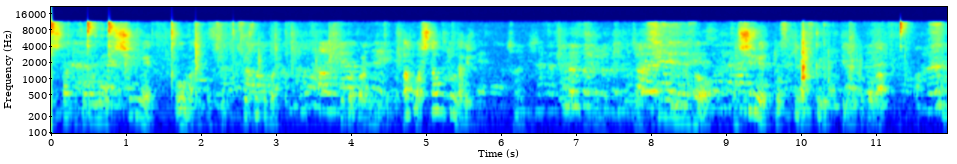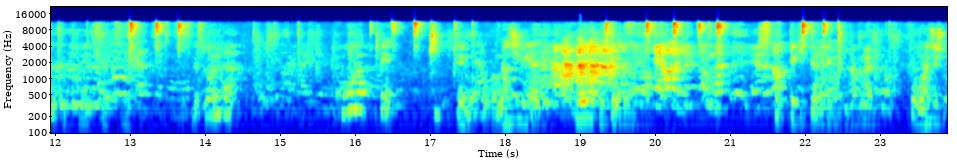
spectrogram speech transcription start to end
したところのシルエットをまずこう作る。そうするとほら見て分かると思うけどあとは下を取るだけじゃない。そうですそう。そうシルエットを先に作るっていうことがすごく大切でそれもこうやって切ってるのと同じぐらいこうやって切ってるだけだからすくって切ってるだけで。これ同じでしょ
